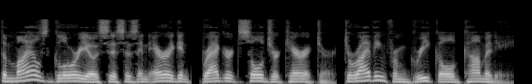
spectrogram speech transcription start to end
The Miles Gloriosus is an arrogant, braggart soldier character, deriving from Greek Old Comedy.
